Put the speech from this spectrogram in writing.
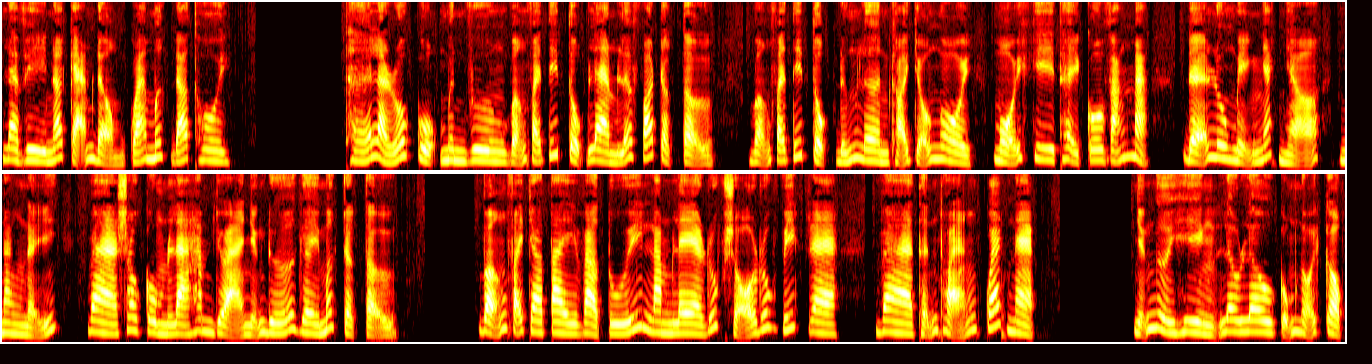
là vì nó cảm động quá mức đó thôi. Thế là rốt cuộc Minh Vương vẫn phải tiếp tục làm lớp phó trật tự, vẫn phải tiếp tục đứng lên khỏi chỗ ngồi mỗi khi thầy cô vắng mặt để luôn miệng nhắc nhở, năn nỉ và sau cùng là hăm dọa những đứa gây mất trật tự. Vẫn phải cho tay vào túi lăm le rút sổ rút viết ra và thỉnh thoảng quát nạt. Những người hiền lâu lâu cũng nổi cộc.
